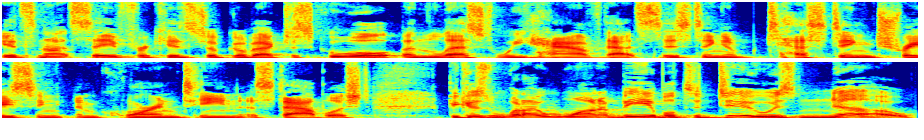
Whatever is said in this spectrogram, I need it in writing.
it's not safe for kids to go back to school unless we have that system of testing, tracing, and quarantine established. Because what I want to be able to do is know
